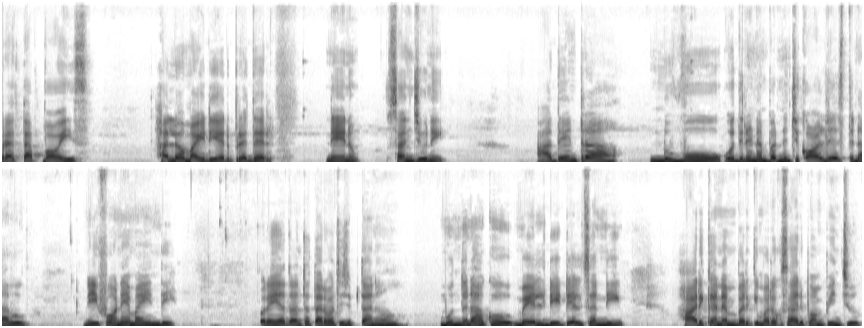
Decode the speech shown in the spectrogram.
Pratap voice. Hello my dear brother. నేను సంజుని. అదేంట్రా నువ్వు వదిన నెంబర్ నుంచి కాల్ చేస్తున్నావు. నీ ఫోన్ ఏమైంది? ఒరే అదంతా తర్వాత చెప్తాను. ముందు నాకు మెయిల్ డీటెయిల్స్ అన్నీ హారిక నెంబర్కి మరొకసారి పంపించు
